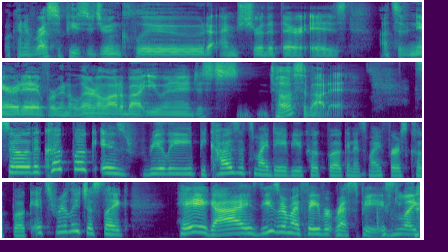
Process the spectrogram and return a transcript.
what kind of recipes did you include? I'm sure that there is lots of narrative. We're going to learn a lot about you in it. Just tell us about it. So the cookbook is really because it's my debut cookbook and it's my first cookbook. It's really just like, hey guys, these are my favorite recipes. Like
